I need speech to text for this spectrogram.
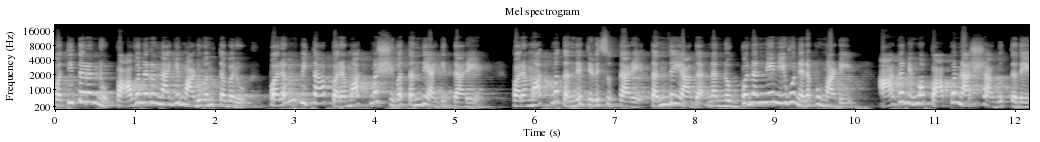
ಪತಿತರನ್ನು ಪಾವನರನ್ನಾಗಿ ಮಾಡುವಂತವರು ಪರಂಪಿತ ಪರಮಾತ್ಮ ಶಿವ ತಂದೆ ಆಗಿದ್ದಾರೆ. ಪರಮಾತ್ಮ ತಂದೆ ತಿಳಿಸುತ್ತಾರೆ, ತಂದೆಯಾದ ನನ್ನೊಬ್ಬನನ್ನೇ ನೀವು ನೆನಪು ಮಾಡಿ. ಆಗ ನಿಮ್ಮ ಪಾಪ ನಾಶ ಆಗುತ್ತದೆ.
